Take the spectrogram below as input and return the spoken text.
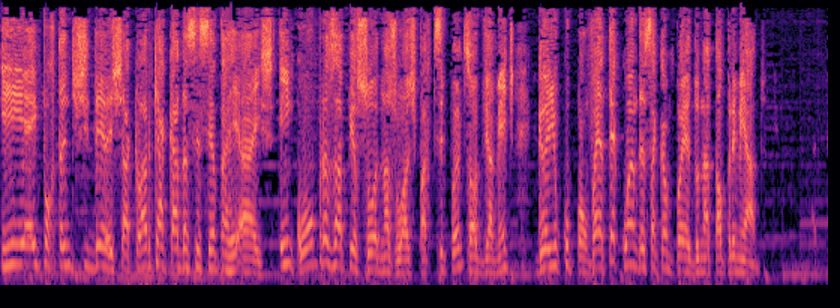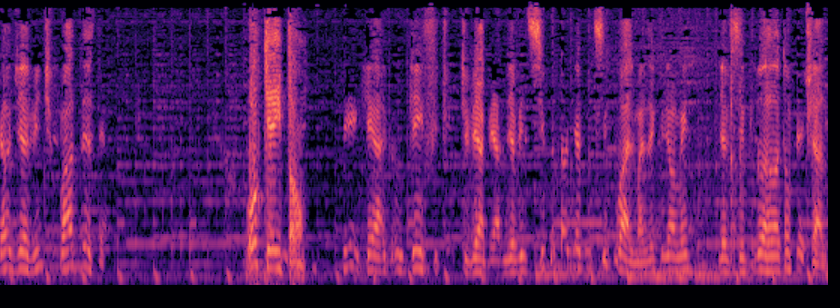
E é importante deixar claro que a cada 60 reais em compras, a pessoa nas lojas participantes, obviamente, ganha o cupom. Vai até quando essa campanha do Natal premiado? Até o dia 24 de dezembro. Ok, então. Quem, quem, quem tiver aberto dia 25, até o dia 25 vale, mas é que geralmente dia 25 duas lojas estão fechadas.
